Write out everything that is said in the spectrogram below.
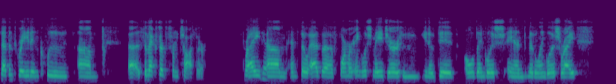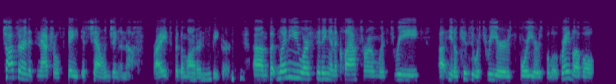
seventh grade includes um, uh, some excerpts from Chaucer, right? Yeah. Um, and so, as a former English major who you know did Old English and Middle English, right? Chaucer in its natural state is challenging enough, right, for the modern mm-hmm. speaker. Um, but when you are sitting in a classroom with three, uh, you know, kids who are three years, four years below grade level,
